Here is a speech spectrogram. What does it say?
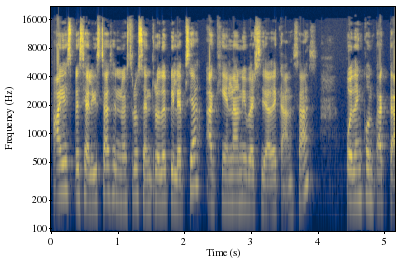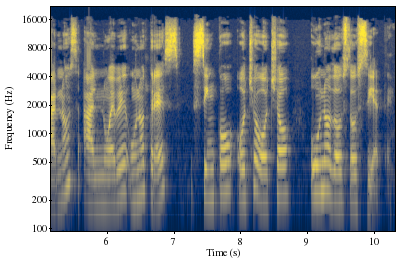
Hay especialistas en nuestro centro de epilepsia aquí en la Universidad de Kansas. Pueden contactarnos al 913-588-1227.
